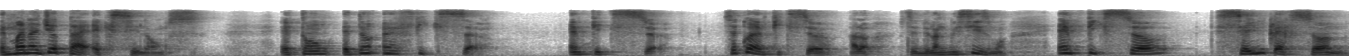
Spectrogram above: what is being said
Un manager par excellence est un, un fixeur. Un fixeur. C'est quoi un fixeur? Alors, c'est de l'anglicisme. Un fixeur, c'est une personne.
